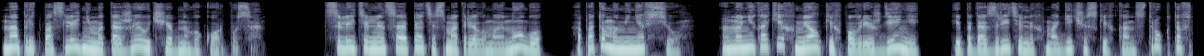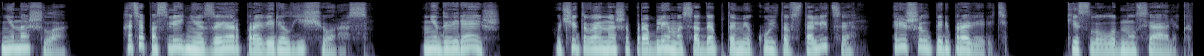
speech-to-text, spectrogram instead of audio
на предпоследнем этаже учебного корпуса. Целительница опять осмотрела мою ногу, а потом и меня всю. Но никаких мелких повреждений и подозрительных магических конструктов не нашла. Хотя последнее ЗР проверил еще раз. «Не доверяешь?» Учитывая наши проблемы с адептами культа в столице, решил перепроверить. Кисло улыбнулся Алик.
